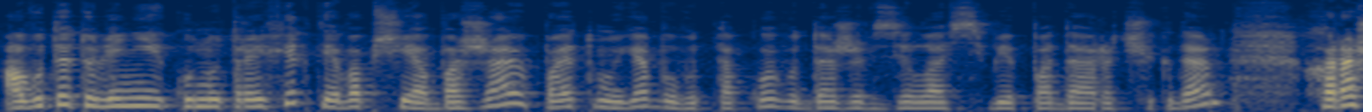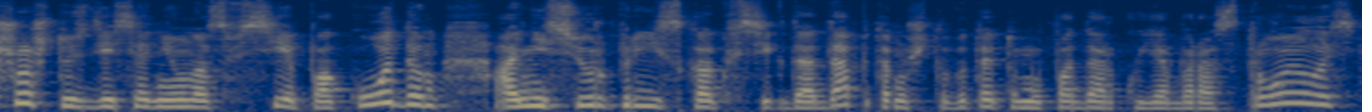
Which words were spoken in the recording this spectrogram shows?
А вот эту линейку Нутра Эффект я вообще обожаю, поэтому я бы вот такой вот даже взяла себе подарочек, да. Хорошо, что здесь они у нас все по кодам, а не сюрприз, как всегда, да, потому что вот этому подарку я бы расстроилась.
